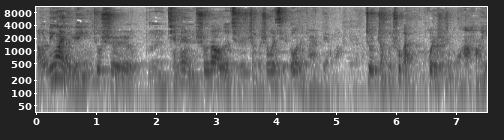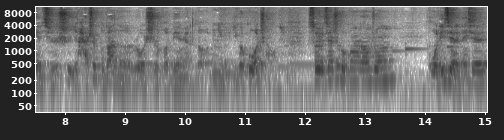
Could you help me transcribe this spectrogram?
然后另外一个原因就是，嗯，前面说到的，其实整个社会结构在发生变化，就整个出版或者说整个文化行业，其实是还是不断的弱势和边缘的一个一个过程。所以在这个过程当中。我理解那些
